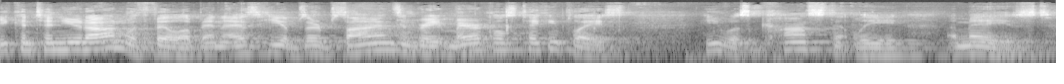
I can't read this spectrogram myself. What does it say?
he continued on with Philip, and as he observed signs and great miracles taking place, he was constantly amazed.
